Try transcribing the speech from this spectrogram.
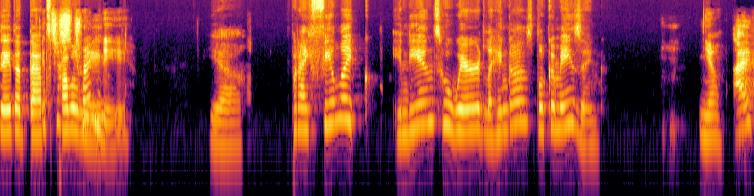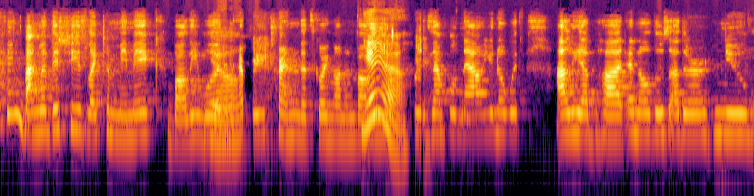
say that that's it's just probably trendy. yeah. But I feel like Indians who wear lehengas look amazing. Yeah, I think Bangladeshis like to mimic Bollywood and every trend that's going on in Bollywood. Yeah. For example, now, you know, with Alia Bhatt and all those other new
